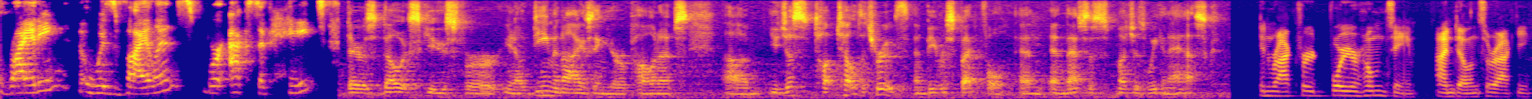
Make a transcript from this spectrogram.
rioting, was violence, were acts of hate. There's no excuse for you know demonizing your opponents. Um, you just t- tell the truth and be respectful, and, and that's as much as we can ask. In Rockford, for your home team, I'm Dylan Saraki.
